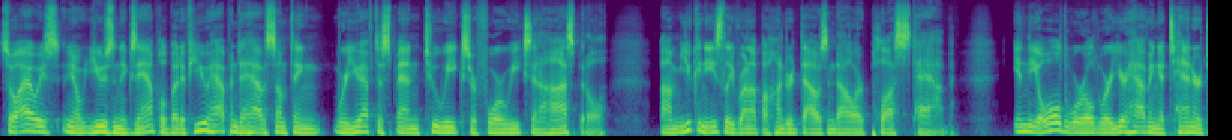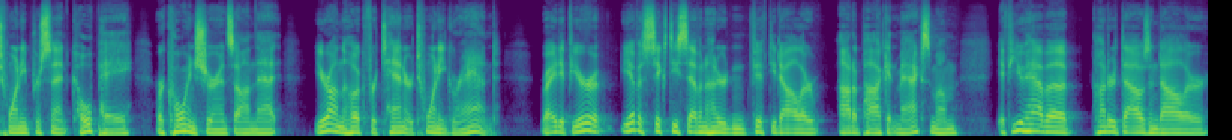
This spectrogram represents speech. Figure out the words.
So I always, you know, use an example. But if you happen to have something where you have to spend two weeks or four weeks in a hospital, um, you can easily run up a hundred thousand dollar plus tab in the old world where you're having a 10 or 20% copay or coinsurance on that, you're on the hook for 10 or 20 grand, right? If you're you have a $6750 out of pocket maximum, if you have a $100,000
